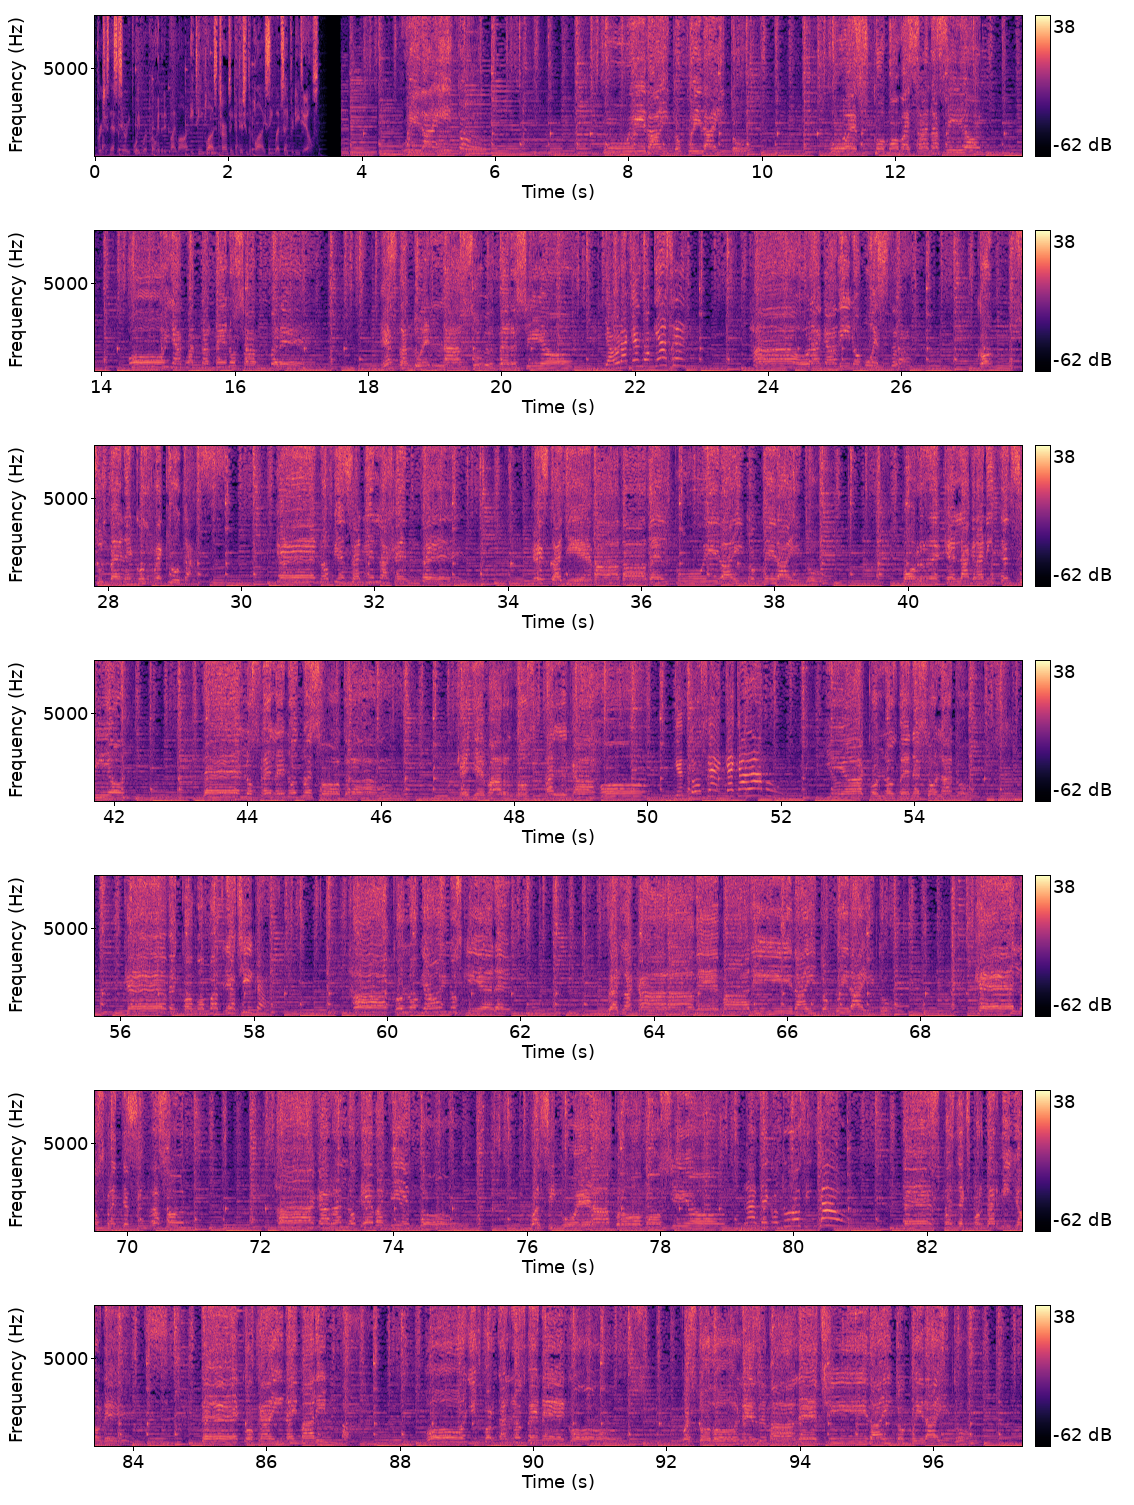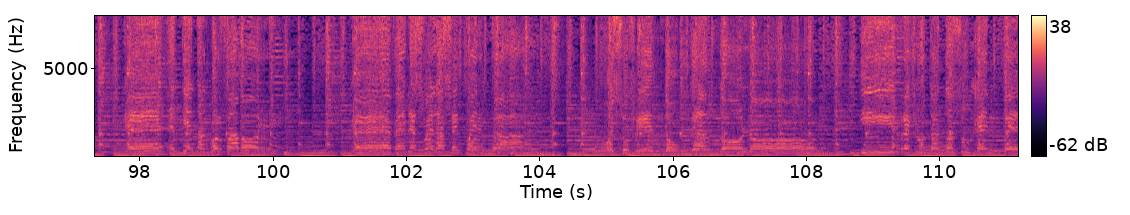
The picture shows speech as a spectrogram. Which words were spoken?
Purchase necessary. Void where prohibited by law. 18 plus terms and conditions apply. See website for details. Cuidadito, cuidadito, cuidadito, pues como va esa nación, hoy aguantan menos hambre, estando en la subversión. ¿Y ahora qué es lo que hacen? Ahora Gavino muestra con sus venecos reclutas que no piensan ni en la gente que está llevada del cuidadito, cuidadito, porque la gran intención de los helenos no es otra que llevarnos al cajón. ¿Y entonces qué quedamos? Ya con los venezolanos que ven como patria chica, a Colombia hoy nos quieren ver la cara de maridadito, cuidadito, que los frentes sin razón agarran lo que van viendo, cual si fuera promoción. Las de contudo sin chao, después de exportar millones de cocaína y marimba, hoy Que entiendan por favor que Venezuela se encuentra hoy sufriendo un gran dolor y reclutando a su gente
